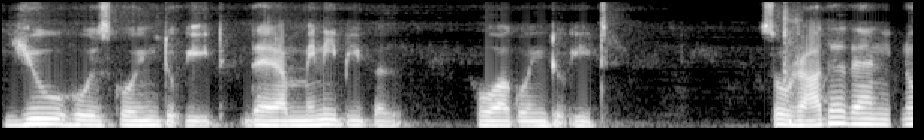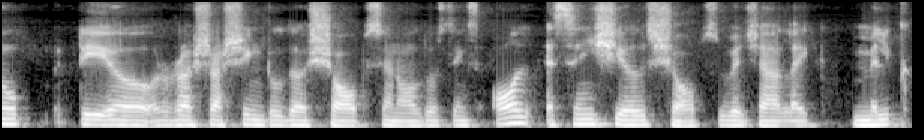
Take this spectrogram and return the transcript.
you who is going to eat there are many people who are going to eat so rather than you know t- uh, rush rushing to the shops and all those things all essential shops which are like milk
